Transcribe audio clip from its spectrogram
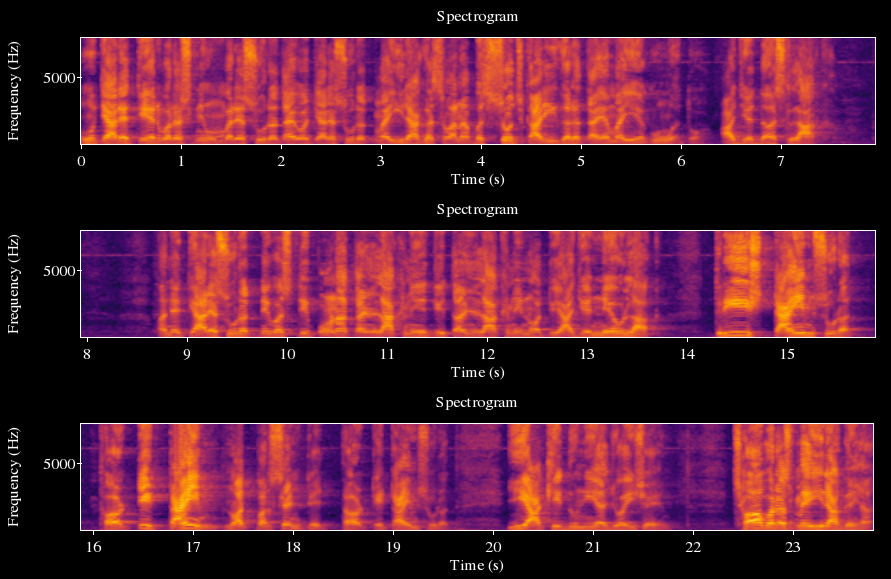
હું ત્યારે તેર વર્ષની ઉંમરે સુરત આવ્યો, ત્યારે સુરતમાં હીરા ઘસવાના બસો જ કારીગર હતા, એમાં એક હું હતો. આજે દસ લાખ. અને ત્યારે સુરતની વસ્તી પોણા ત્રણ લાખની હતી, ત્રણ લાખની નહોતી, આજે નેવ લાખ. ત્રીસ time Surat. Thirty time, not percentage, thirty time Surat. એ આખી દુનિયા જોઈ છે. છ વર્ષ મેં હીરા ગયા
